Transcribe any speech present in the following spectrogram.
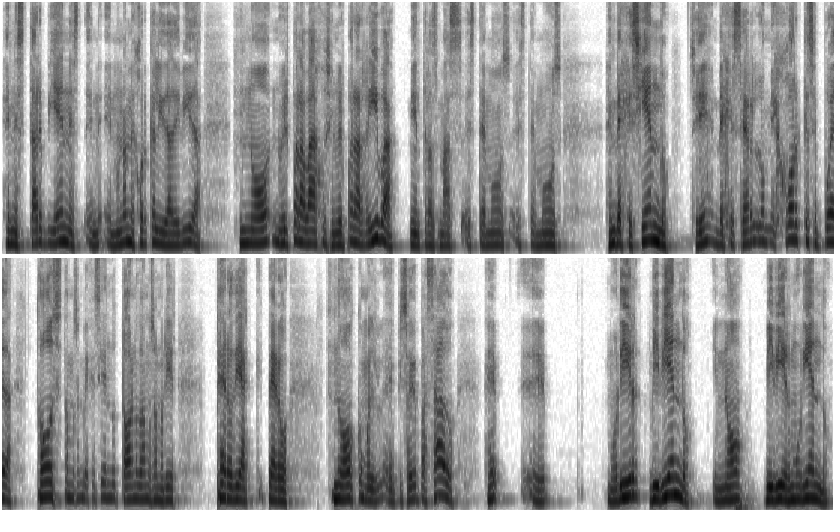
en estar bien, en, en, una mejor calidad de vida. No, no ir para abajo, sino ir para arriba mientras más estemos, estemos envejeciendo, ¿sí? Envejecer lo mejor que se pueda. Todos estamos envejeciendo, todos nos vamos a morir, pero, de pero no como el episodio pasado, eh, eh, morir viviendo y no vivir muriendo,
